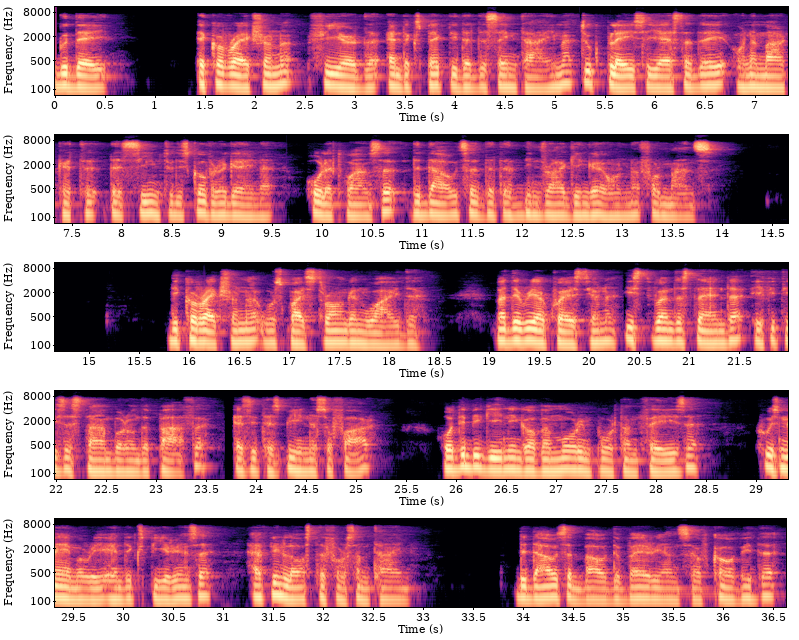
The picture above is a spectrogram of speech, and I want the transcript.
Good day. A correction, feared and expected at the same time, took place yesterday on a market that seemed to discover again, all at once, the doubts that had been dragging on for months. The correction was quite strong and wide, but the real question is to understand if it is a stumble on the path, as it has been so far, or the beginning of a more important phase whose memory and experience have been lost for some time. The doubts about the variants of COVID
